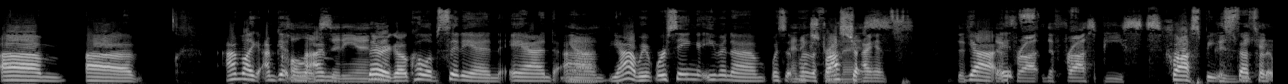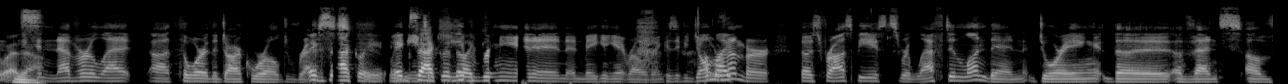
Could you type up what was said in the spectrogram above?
Um, uh, I'm like, I'm getting, I'm Obsidian. there. You go, Cull Obsidian, and um, Yeah. yeah, we, we're seeing even um, was it And one of the Frost Giants? The, Yeah, the, it's- fro- the frost beasts. Frost 'Cause Beast. we That's what it was. Yeah. Can never let uh, Thor: The Dark World rest. Exactly. We exactly. need to keep like, bringing it in and making it relevant. Because if you don't I'm like- remember, those frost beasts were left in London during the events of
